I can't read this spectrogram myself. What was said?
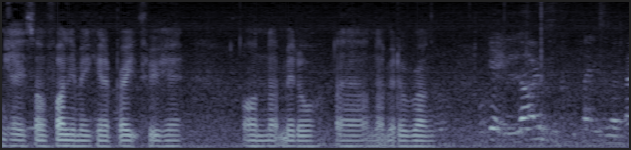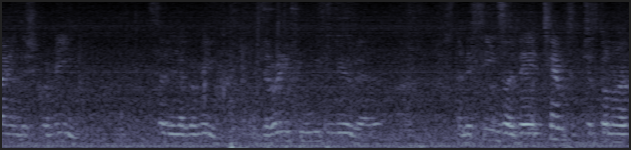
Okay, so I'm finally making a breakthrough here on that middle uh, on that middle rung. We're getting loads of complaints about Bangladesh Grameen, cellular Grameen. Is there anything we can do about it? And it seems like their attempts have just gone up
